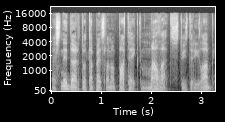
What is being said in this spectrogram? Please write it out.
Es nedaru to tāpēc, lai man pateiktu, malacis, tu izdarīji labi,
